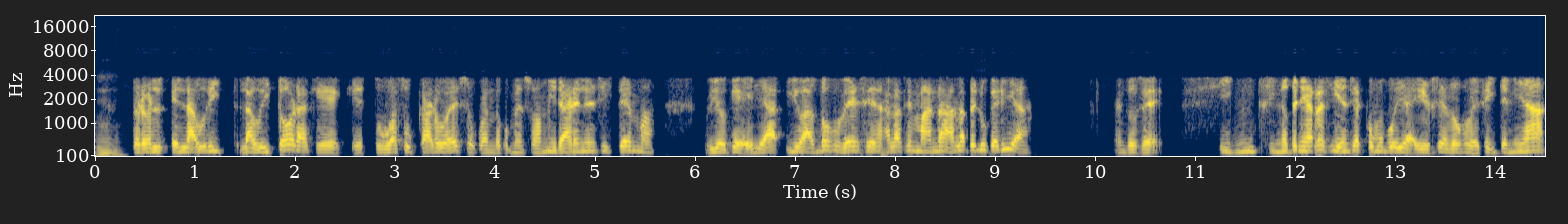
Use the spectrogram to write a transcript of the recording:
Mm. Pero el, la auditora que, que tuvo a su cargo eso, cuando comenzó a mirar en el sistema, vio que ella iba dos veces a la semana a la peluquería. Entonces, si, si no tenía residencia, ¿cómo podía irse dos veces? Y tenía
